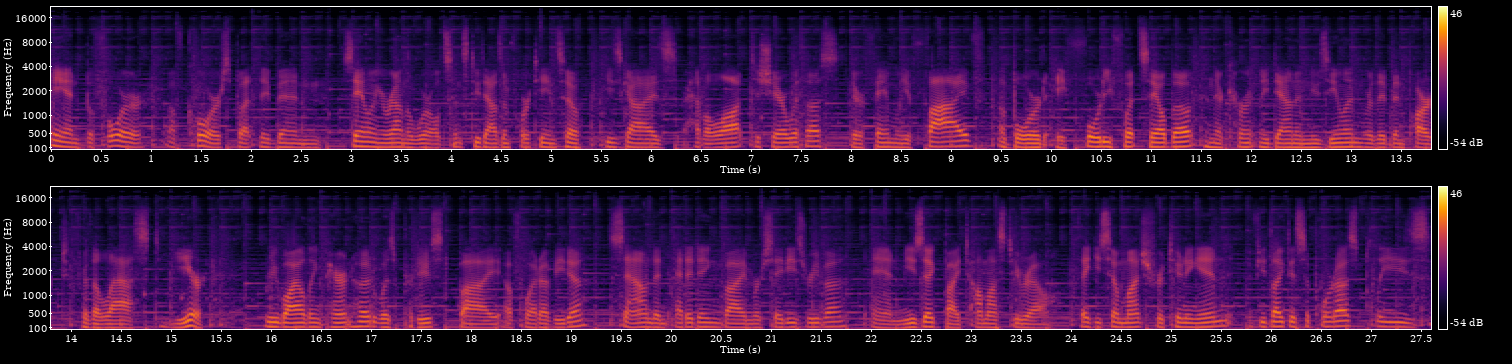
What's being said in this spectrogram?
and before, of course, but they've been sailing around the world since 2014. So these guys have a lot to share with us. They're a family of five aboard a 40 foot sailboat, and they're currently down in New Zealand where they've been parked for the last year. Rewilding Parenthood was produced by Afuera Vida, sound and editing by Mercedes Riva, and music by Tomas Tyrell. Thank you so much for tuning in. If you'd like to support us, please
